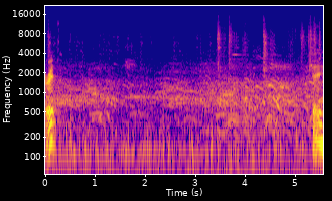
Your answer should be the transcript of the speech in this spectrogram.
All right. Okay. I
